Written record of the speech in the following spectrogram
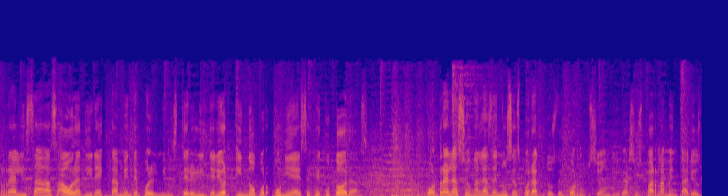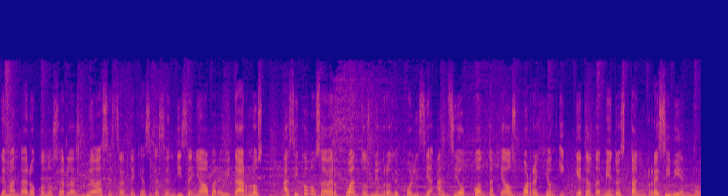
realizadas ahora directamente por el Ministerio del Interior y no por unidades ejecutoras. Con relación a las denuncias por actos de corrupción, diversos parlamentarios demandaron conocer las nuevas estrategias que se han diseñado para evitarlos, así como saber cuántos miembros de policía han sido contagiados por región y qué tratamiento están recibiendo.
